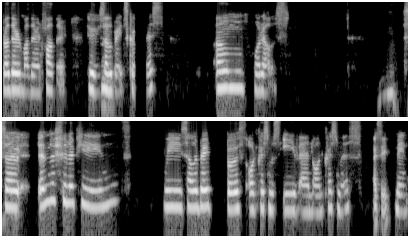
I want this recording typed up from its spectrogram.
brother, mother, and father who celebrates Christmas. Um, what else? So in the Philippines, we celebrate both on Christmas Eve and on Christmas I see. main.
